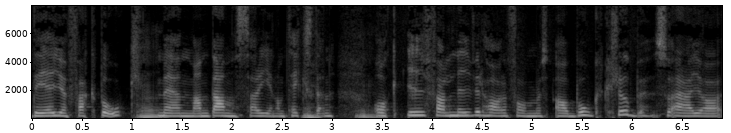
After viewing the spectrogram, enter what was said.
Det är ju en fackbok, Mm. men man dansar genom texten. Och ifall ni vill ha en form av bokklubb så är jag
